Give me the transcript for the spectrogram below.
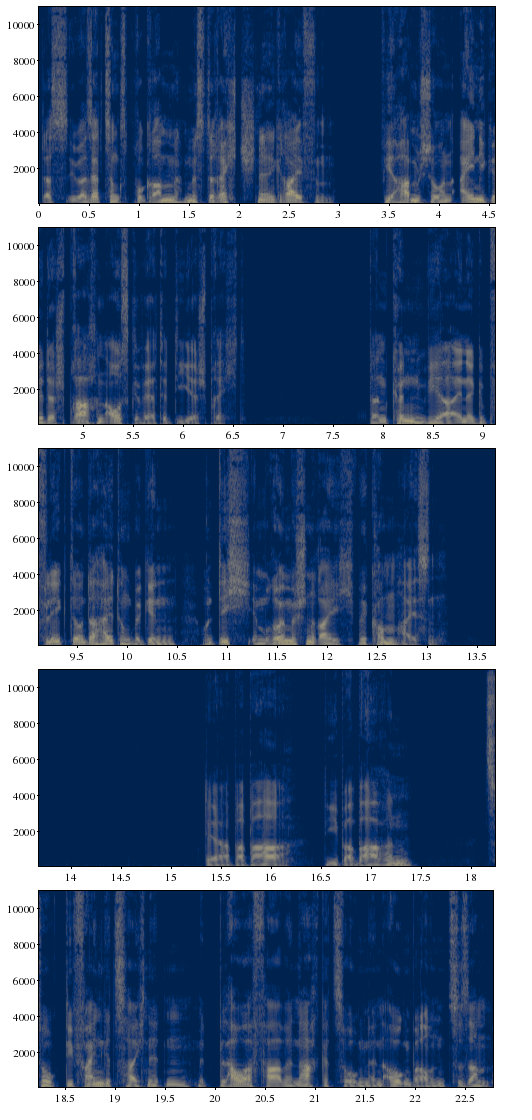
Das Übersetzungsprogramm müsste recht schnell greifen. Wir haben schon einige der Sprachen ausgewertet, die ihr sprecht. Dann können wir eine gepflegte Unterhaltung beginnen und dich im römischen Reich willkommen heißen. Der Barbar die Barbaren, zog die fein gezeichneten, mit blauer Farbe nachgezogenen Augenbrauen zusammen.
